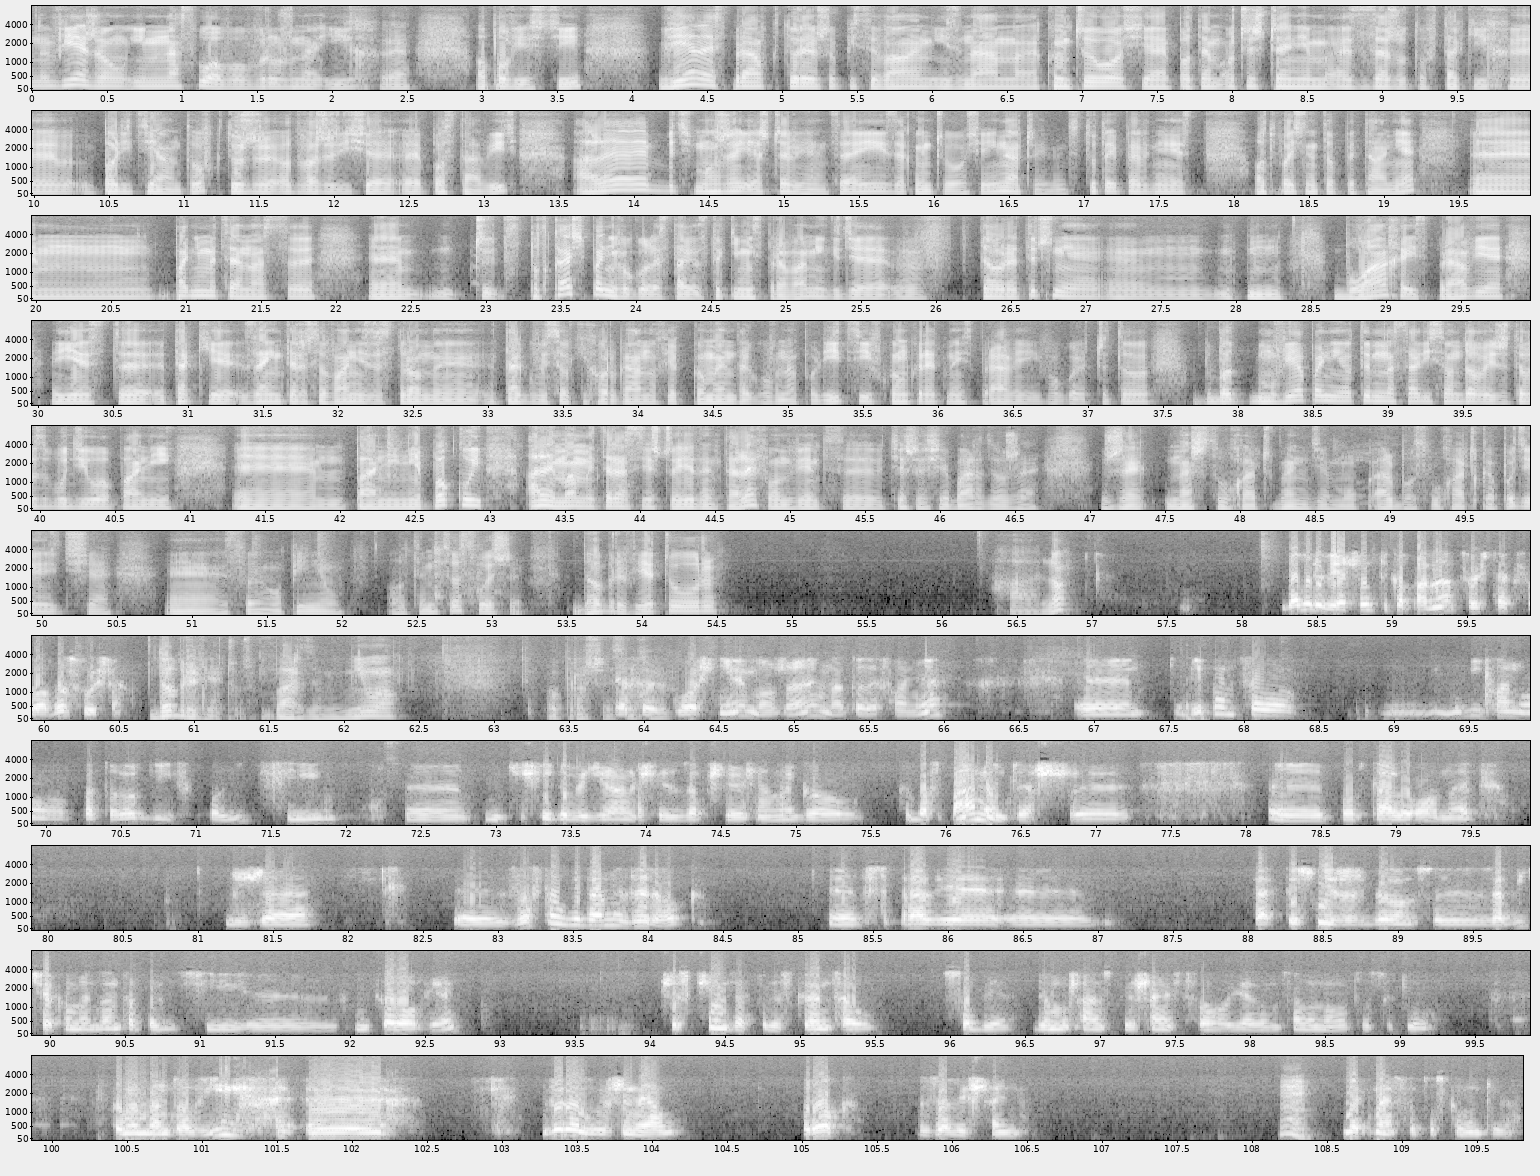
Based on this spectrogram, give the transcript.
e, wierzą im na słowo w różne ich opowieści. Wiele spraw, które już opisywałem i znam, kończyło się potem oczyszczeniem z zarzutów takich policjantów, którzy odważyli się postawić, ale być może jeszcze więcej zakończyło się się inaczej, więc tutaj pewnie jest odpowiedź na to pytanie. Pani mecenas, czy spotkałaś Pani w ogóle z, ta, z takimi sprawami, gdzie w teoretycznie błahej sprawie jest e, takie zainteresowanie ze strony tak wysokich organów jak Komenda Główna Policji w konkretnej sprawie i w ogóle, czy to, bo mówiła Pani o tym na sali sądowej, że to wzbudziło Pani, Pani niepokój, ale mamy teraz jeszcze jeden telefon, więc e, cieszę się bardzo, że, że nasz słuchacz będzie mógł albo słuchaczka podzielić się e, swoją opinią o tym, co słyszy. Dobry wieczór. Halo? Dobry wieczór, tylko pana coś tak słabo słyszę. Dobry wieczór, bardzo mi miło. Poproszę. Ja to głośnie może na telefonie. E, wie pan co, mówi pan o patologii w policji. E, dzisiaj dowiedziałem się z zaprzyjaźnionego chyba z panem też e, portalu Onet, że został wydany wyrok w sprawie e, praktycznie rzecz biorąc e, zabicia komendanta policji w Mikołowie przez księdza, który skręcał sobie, wymuszając pierwszeństwo jadącemu na motocyklu komendantowi. Wyrok brzmiał rok zawieszenia. Hmm. Jak Państwo to skomentują?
